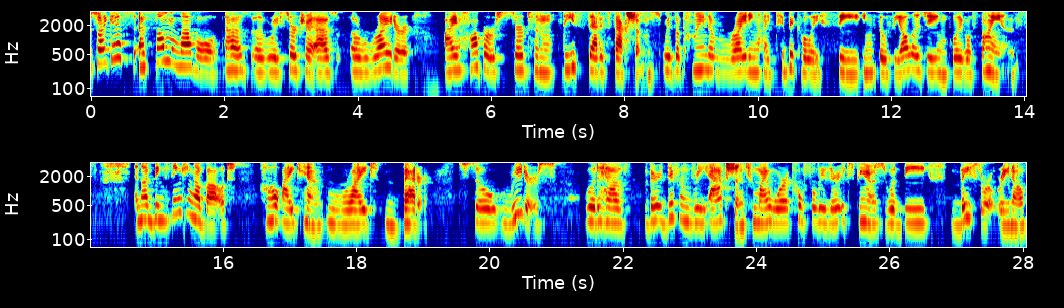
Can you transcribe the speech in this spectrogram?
So I guess at some level, as a researcher, as a writer, I harbor certain dissatisfactions with the kind of writing I typically see in sociology and political science. And I've been thinking about how I can write better so readers would have very different reaction to my work. Hopefully their experience would be visceral you know?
